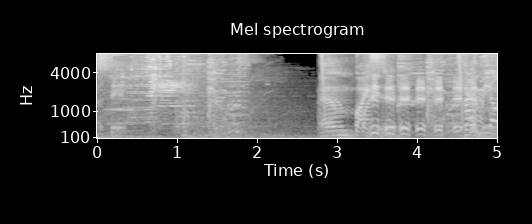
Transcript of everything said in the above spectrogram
ステイ。M バイ。ー。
